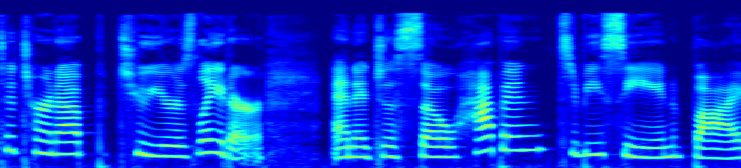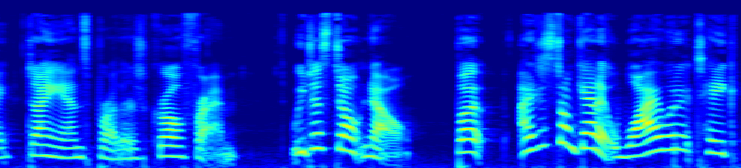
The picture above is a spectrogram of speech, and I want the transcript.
to turn up two years later. And it just so happened to be seen by Diane's brother's girlfriend. We just don't know. But I just don't get it. Why would it take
